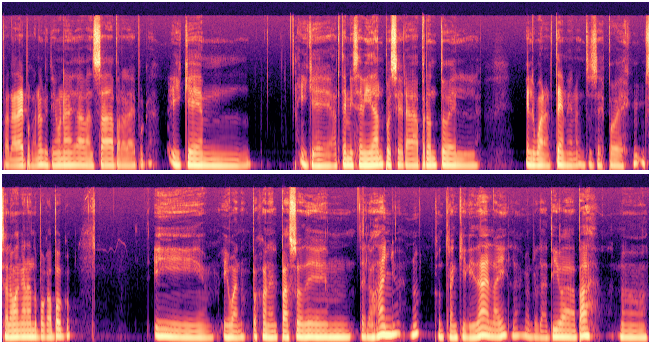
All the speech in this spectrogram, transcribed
para la época, ¿no? que tienen una edad avanzada para la época y que, mm, y que Artemis Semidan pues era pronto el, el guanarteme, ¿no? entonces pues se lo van ganando poco a poco y, bueno, pues con el paso de, los años, ¿no? con tranquilidad en la isla, con relativa paz, no,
